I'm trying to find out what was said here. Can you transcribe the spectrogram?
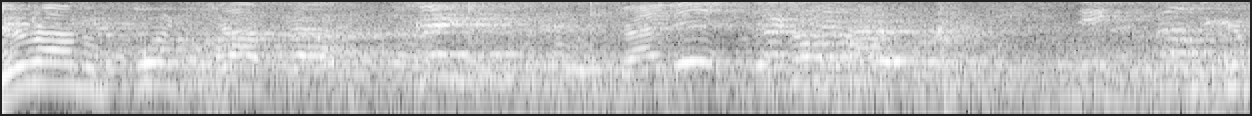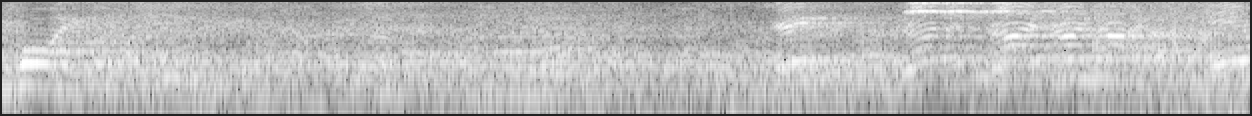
Get around him. Points, Jeff. Drive in. Get your points. Game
